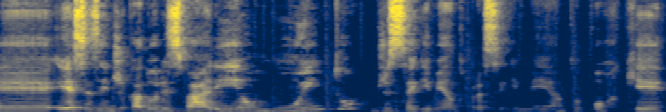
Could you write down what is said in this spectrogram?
é, esses indicadores variam muito de segmento para segmento, porque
